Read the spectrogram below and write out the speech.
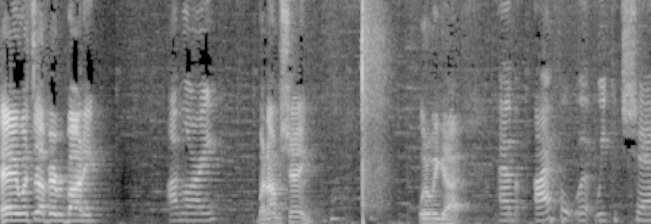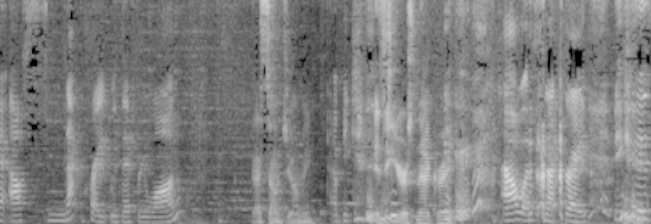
Hey, what's up, everybody? I'm Laurie. But I'm Shane. What do we got? Um, I thought that we could share our snack crate with everyone. That sounds yummy. uh, Is it your snack crate? our snack crate? Because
